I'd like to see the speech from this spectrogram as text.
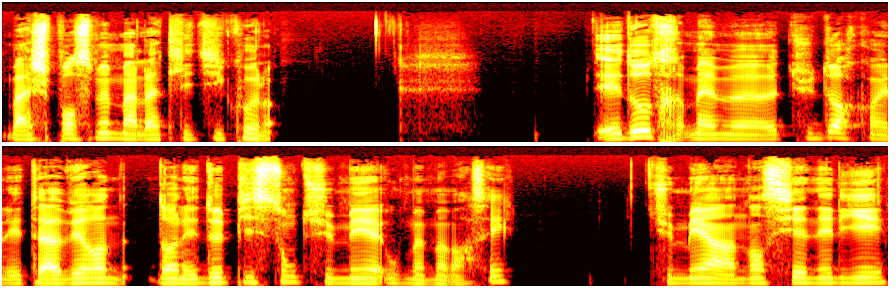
bah, je pense même à l'Atlético. Et d'autres, même euh, Tudor, quand il était à Vérone, dans les deux pistons, tu mets, ou même à Marseille, tu mets un ancien ailier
